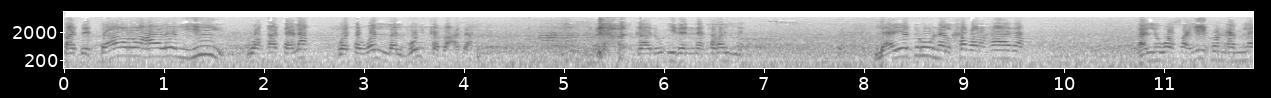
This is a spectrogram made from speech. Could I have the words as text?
قد ثار عليه وقتله وتولى الملك بعده. قالوا إذا نتريث لا يدرون الخبر هذا هل هو صحيح أم لا؟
